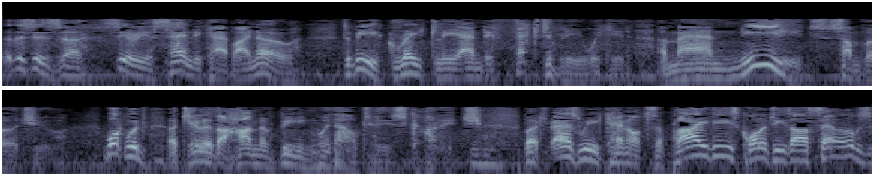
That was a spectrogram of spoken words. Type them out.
This is a serious handicap, I know. To be greatly and effectively wicked, a man needs some virtue. What would Attila the Hun have been without his courage? But as we cannot supply these qualities ourselves,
